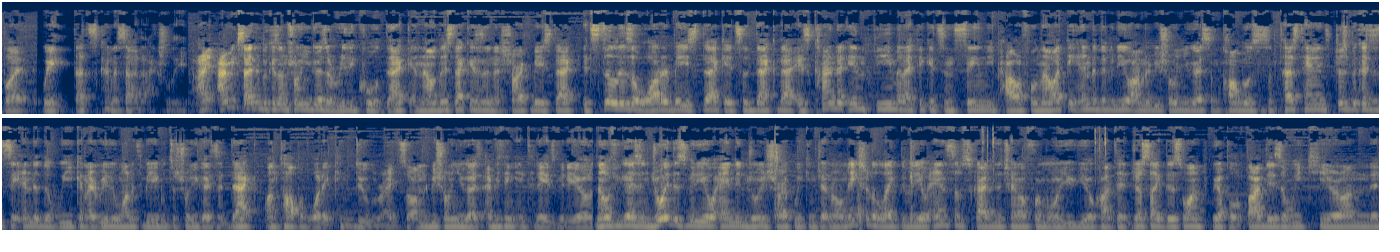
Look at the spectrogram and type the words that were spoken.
but wait, that's kind of sad actually. I, am excited because I'm showing you guys a really cool deck and now this deck isn't a shark based deck. It still is a water based deck. It's a deck that is kind of in theme and I think it's insanely powerful. Now at the end of the video, I'm going to be showing you guys some combos and some test hands just because it's the end of the week and I really wanted to be able to show you guys a deck on top of what it can do, right? So I'm going to be showing you guys everything in today's video. Now if you guys enjoyed this video and enjoyed Shark Week in general, make sure to like the video and subscribe to the channel for more Yu-Gi-Oh content just like this one. We upload five days a week here on the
